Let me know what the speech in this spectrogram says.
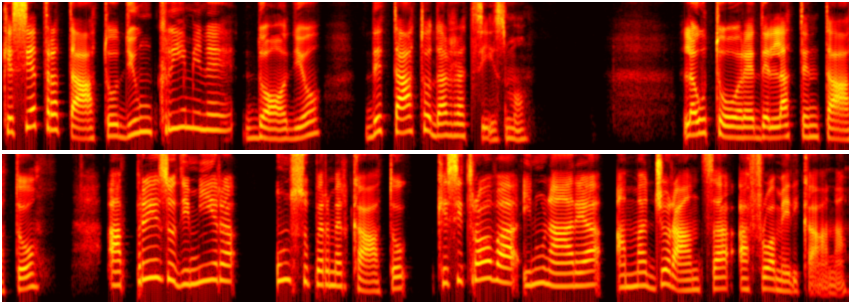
che si è trattato di un crimine d'odio dettato dal razzismo. L'autore dell'attentato ha preso di mira un supermercato che si trova in un'area a maggioranza afroamericana.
